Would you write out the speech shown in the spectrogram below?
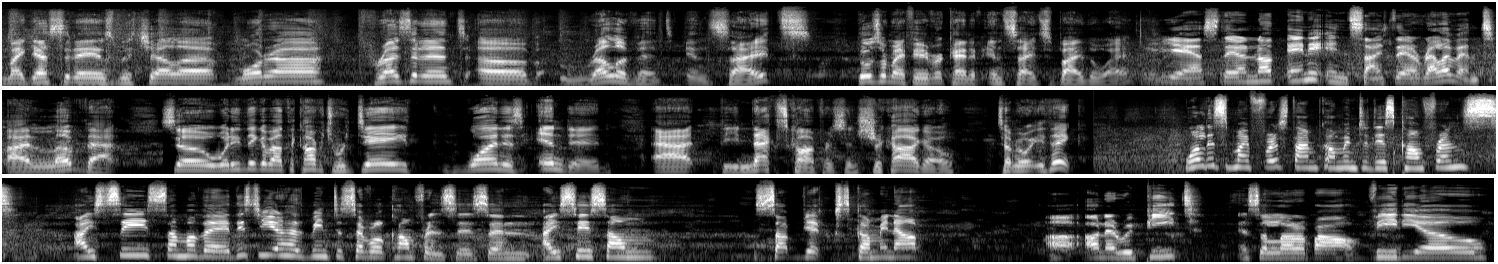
My guest today is Michela Mora, president of Relevant Insights. Those are my favorite kind of insights, by the way. Yes, they are not any insights, they are relevant. I love that. So, what do you think about the conference? Where day one is ended at the next conference in Chicago. Tell me what you think. Well, this is my first time coming to this conference. I see some of the, this year has been to several conferences, and I see some subjects coming up uh, on a repeat. It's a lot about video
